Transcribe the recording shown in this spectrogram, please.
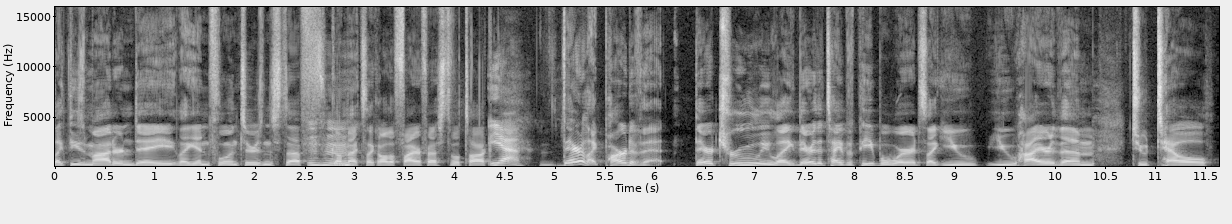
like these modern day like influencers and stuff, going back to like all the Fyre Festival talk. Mm-hmm. Yeah. They're like part of that. They're truly like they're the type of people where it's like you you hire them to tell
